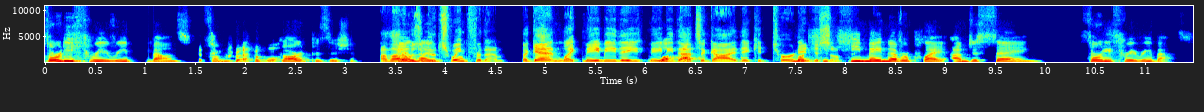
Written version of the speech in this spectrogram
Thirty three rebounds That's from incredible. guard position. I thought it And, was a good swing for them. Again, like maybe they maybe Well, that's a guy they could turn Look, into he, something. he may never play. I'm just saying, thirty three rebounds.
